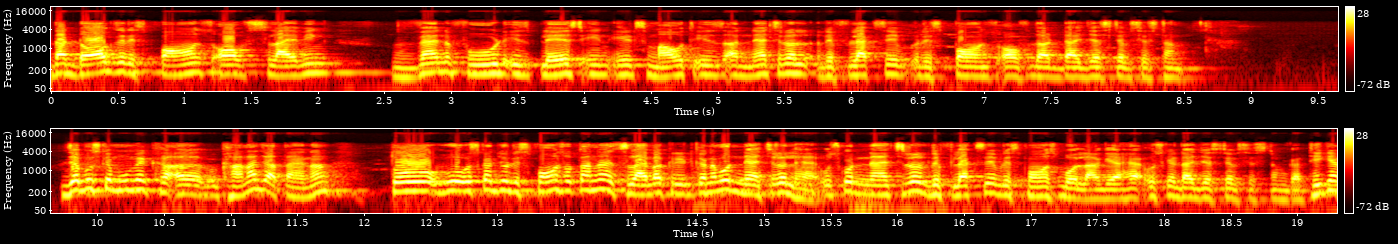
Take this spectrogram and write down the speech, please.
the dogs response of salivating when food is placed in its mouth is a natural reflexive response of the digestive system जब उसके मुँह में खा, खाना जाता है ना तो वो उसका जो रिस्पॉन्स होता है ना स्लाइवा क्रिएट करना, वो नेचुरल है। उसको नेचुरल रिफ्लेक्सिव रिस्पॉन्स बोला गया है उसके डाइजेस्टिव सिस्टम का, ठीक है?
